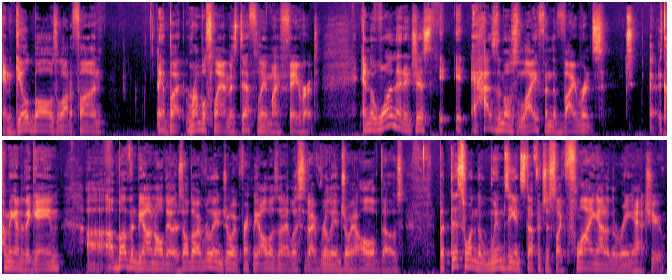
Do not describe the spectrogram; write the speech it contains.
and Guild Ball is a lot of fun. But Rumble Slam is definitely my favorite. And the one that it just it, it has the most life and the vibrance coming out of the game uh, above and beyond all the others. Although I really enjoy, frankly, all those that I listed, I really enjoy all of those. But this one, the whimsy and stuff is just like flying out of the ring at you,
